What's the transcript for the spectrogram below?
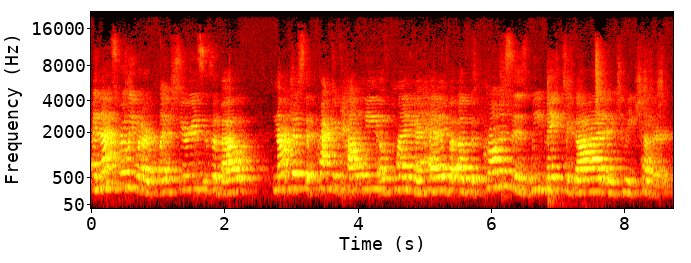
And that's really what our pledge series is about. Not just the practicality of planning ahead, but of the promises we make to God and to each other.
